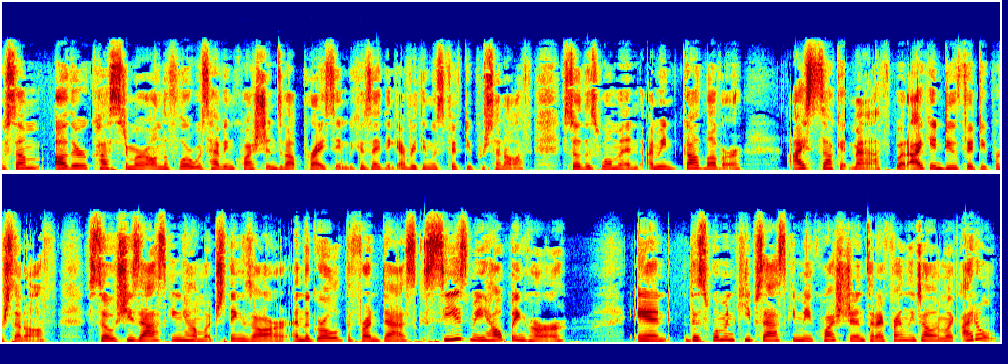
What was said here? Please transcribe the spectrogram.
some other customer on the floor was having questions about pricing because I think everything was 50% off. So this woman, I mean, God love her. I suck at math, but I can do 50% off. So she's asking how much things are, and the girl at the front desk sees me helping her. And this woman keeps asking me questions, and I finally tell her, I'm like, I don't,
